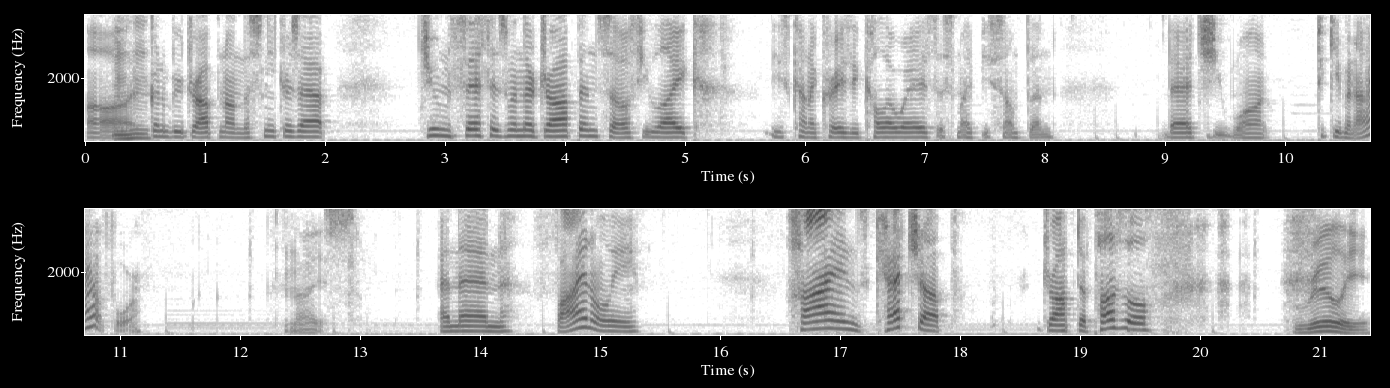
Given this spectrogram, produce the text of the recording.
Uh, Mhm. going to be dropping on the sneakers app. June 5th is when they're dropping. So if you like these kind of crazy colorways, this might be something that you want to keep an eye out for. Nice. And then finally, Heinz Ketchup dropped a puzzle. Really?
